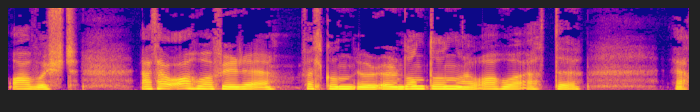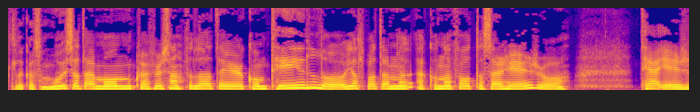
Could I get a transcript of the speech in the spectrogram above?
avvist att ha AHA för uh, Falcon ur Ørn London och AHA att uh, at lukka som husa dem om hva for samfunnet at er kom til, og hjelpa dem å kunne få ta seg her, og det er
